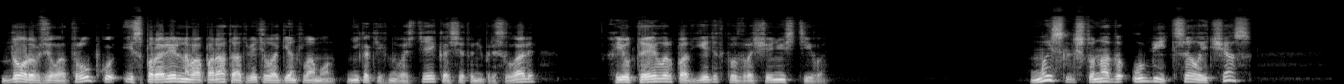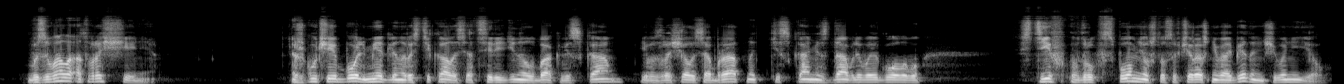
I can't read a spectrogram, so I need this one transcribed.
Дора взяла трубку, и с параллельного аппарата ответил агент Ламон. Никаких новостей, кассету не присылали. Хью Тейлор подъедет к возвращению Стива. Мысль, что надо убить целый час, вызывала отвращение. Жгучая боль медленно растекалась от середины лба к вискам и возвращалась обратно, тисками сдавливая голову. Стив вдруг вспомнил, что со вчерашнего обеда ничего не ел.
